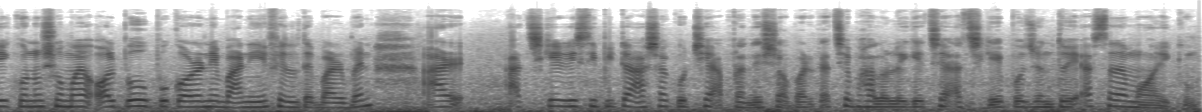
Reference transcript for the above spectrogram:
যে কোনো সময় অল্প উপকরণে বানিয়ে ফেলতে পারবেন। আর আজকের রেসিপিটা আশা করছি আপনাদের সবার কাছে ভালো লেগেছে। আজকে এ পর্যন্তই। আসসালামু আলাইকুম।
